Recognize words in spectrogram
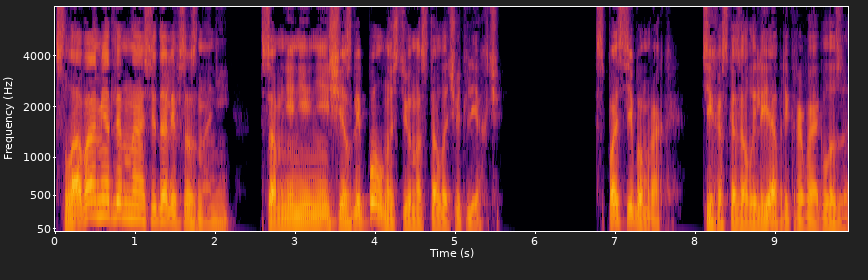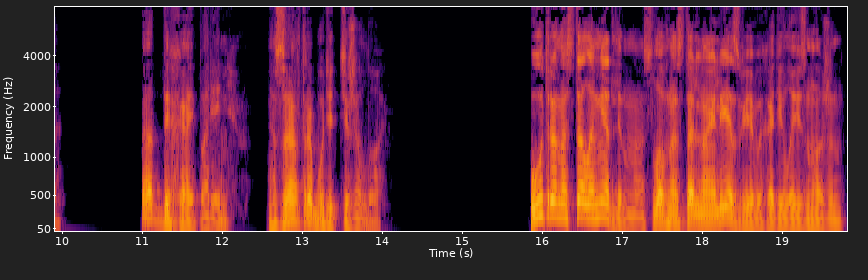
Слова медленно оседали в сознании. Сомнения не исчезли полностью, но стало чуть легче. «Спасибо, мрак», — тихо сказал Илья, прикрывая глаза. «Отдыхай, парень. Завтра будет тяжело». Утро настало медленно, словно стальное лезвие выходило из ножен.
